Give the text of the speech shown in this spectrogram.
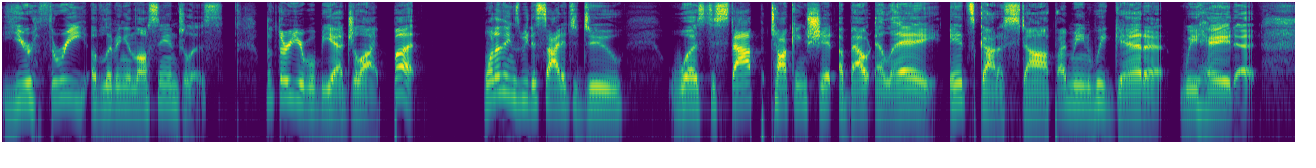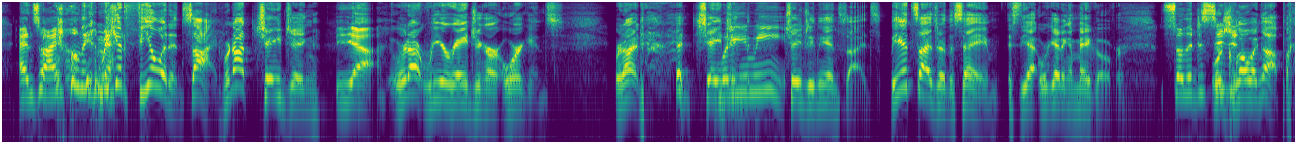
year three of living in Los Angeles. The third year will be, yeah, July. But one of the things we decided to do was to stop talking shit about LA. It's gotta stop. I mean, we get it. We hate it. And so I only We can feel it inside. We're not changing. yeah. We're not rearranging our organs. We're not changing. What do you mean? Changing the insides. The insides are the same. It's the we're getting a makeover. So the decision. We're glowing up.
